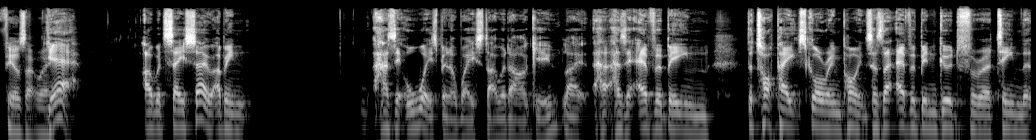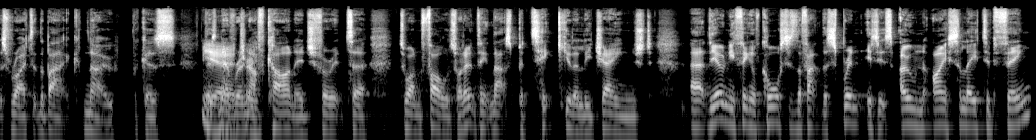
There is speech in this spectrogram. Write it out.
Feels that way. Yeah, I would say so. I mean, has it always been a waste? I would argue. Like, ha- has it ever been the top eight scoring points? Has that ever been good for a team that's right at the back? No, because there's Yeah, never true. enough carnage for it to to unfold. So I don't think that's particularly changed. Uh, the only thing, of course, is the fact the sprint is its own isolated thing.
